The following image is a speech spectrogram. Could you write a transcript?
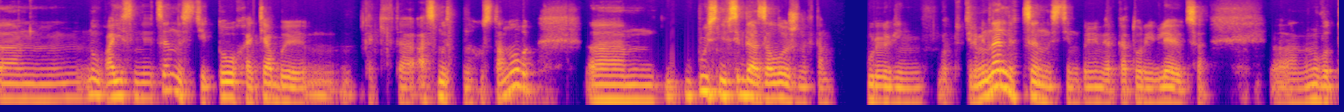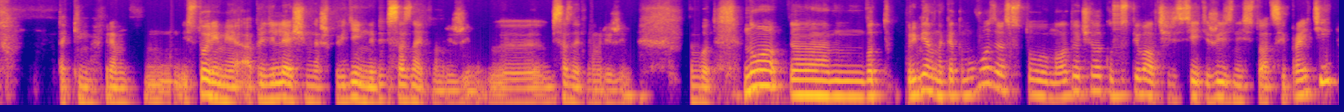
ну, а если не ценностей, то хотя бы каких-то осмысленных установок, эм, пусть не всегда заложенных там уровень вот, терминальных ценностей, например, которые являются э, ну, вот, такими прям историями, определяющими наше поведение на бессознательном режиме. Э, бессознательном режиме. Вот. Но э, вот примерно к этому возрасту молодой человек успевал через все эти жизненные ситуации пройти,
